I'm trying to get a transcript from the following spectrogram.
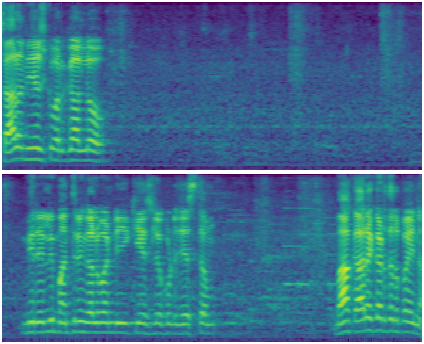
చాలా నియోజకవర్గాల్లో మీరు వెళ్ళి మంత్రిని కలవండి ఈ కేసు లేకుండా చేస్తాం. మా కార్యకర్తల పైన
